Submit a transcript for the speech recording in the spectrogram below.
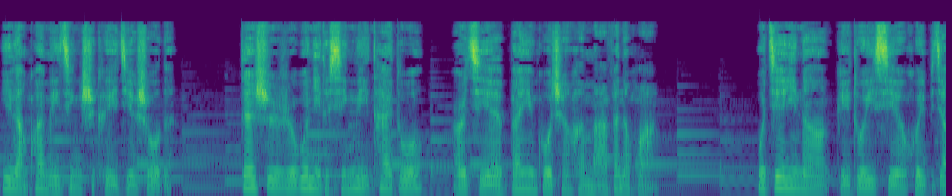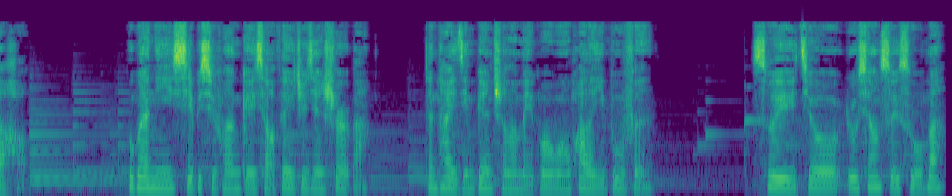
一两块美金是可以接受的。但是如果你的行李太多，而且搬运过程很麻烦的话，我建议呢给多一些会比较好。不管你喜不喜欢给小费这件事儿吧，但它已经变成了美国文化的一部分，所以就入乡随俗吧。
